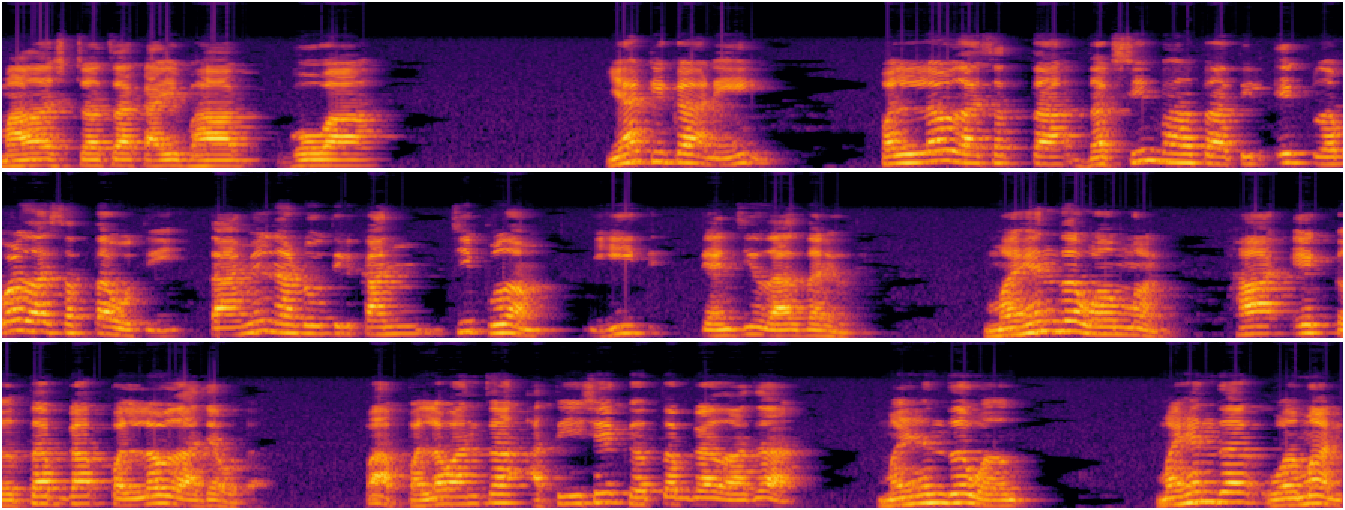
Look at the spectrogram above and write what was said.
महाराष्ट्राचा काही भाग गोवा या ठिकाणी पल्लव राजसत्ता दक्षिण भारतातील एक प्रबळ राजसत्ता होती. तामिळनाडूतील कांचीपुरम ही त्यांची राजधानी होती. महेंद्र वर्मन हा एक कर्तबगार पल्लव राजा होता. पा पल्लवांचा अतिशय कर्तबगार राजा महेंद्र वर्म महेंद्र वर्मन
